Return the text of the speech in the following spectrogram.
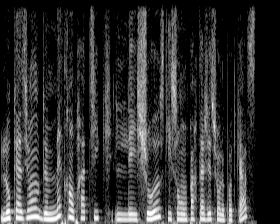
l'occasion de mettre en pratique les choses qui sont partagées sur le podcast,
